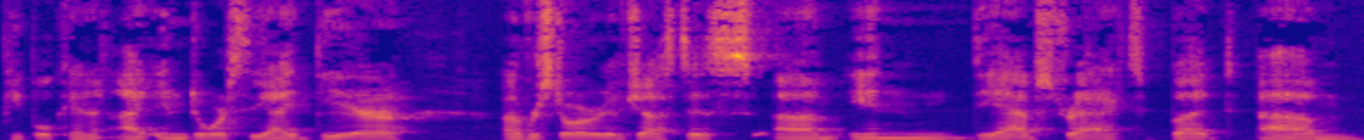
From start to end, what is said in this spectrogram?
people can uh, endorse the idea of restorative justice, um, in the abstract, but, um,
